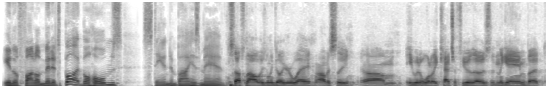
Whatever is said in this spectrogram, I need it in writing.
in the final minutes, but Mahomes standing by his man. stuff's not always going to go your way. Obviously, um, he would have wanted to catch a few of those in the game, but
